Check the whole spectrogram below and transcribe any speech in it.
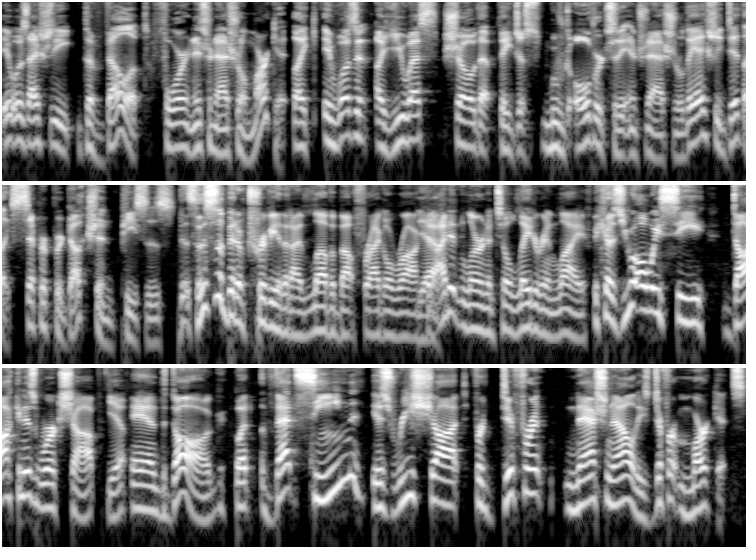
it was actually developed for an international market. Like it wasn't a US show that they just moved over to the international. They actually did like separate production pieces. So this is a bit of trivia that I love about Fraggle Rock that Yeah. I didn't learn until later in life because you always see Doc in his workshop Yep. and the dog, but that scene is reshot for different nationalities, different markets.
